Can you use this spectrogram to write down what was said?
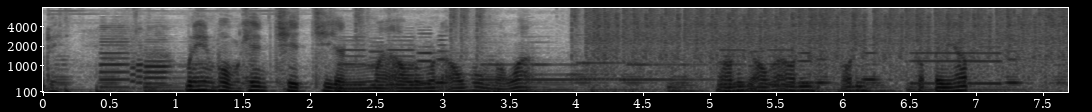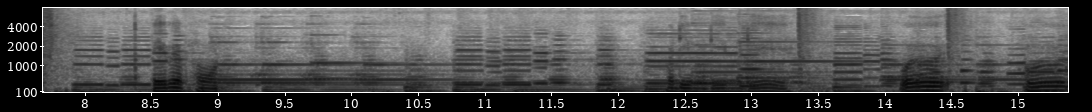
ดูดิ มันเห็นผมแค่เฉียดเฉียนมาเอาแล้วมันเอาผมบอกว่าเอาดิเอาก็เอาดิเอาดิสเปย์ครับสเปย์แบบโหด มาดีมาดีมาดีโอ้ยโอ้ยโอ้ย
